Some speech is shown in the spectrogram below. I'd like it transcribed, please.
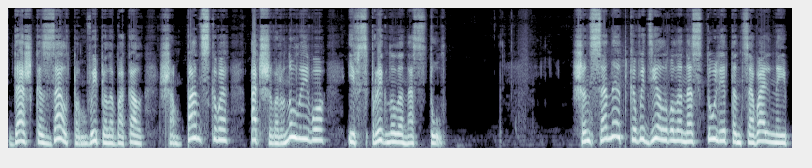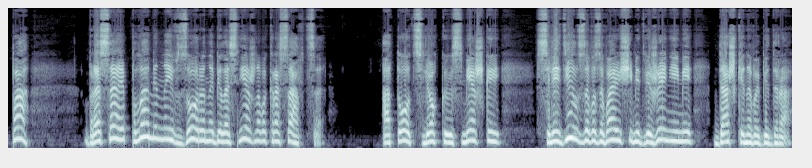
Дашка залпом выпила бокал шампанского, отшвырнула его и вспрыгнула на стул. Шансонетка выделывала на стуле танцевальные па, бросая пламенные взоры на белоснежного красавца, а тот с легкой усмешкой следил за вызывающими движениями Дашкиного бедра.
